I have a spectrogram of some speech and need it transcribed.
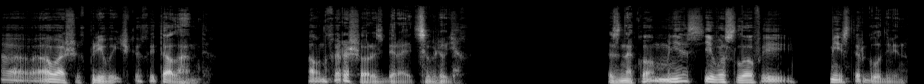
о, о ваших привычках и талантах. А он хорошо разбирается в людях. Знаком мне с его слов и мистер Гудвин.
